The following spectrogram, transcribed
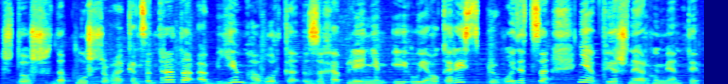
Што ж да тлушчавага канцэнтрата аб ім гаворка з захапленнем і ў яго карысць прыводзяцца неабвержныя аргументы.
